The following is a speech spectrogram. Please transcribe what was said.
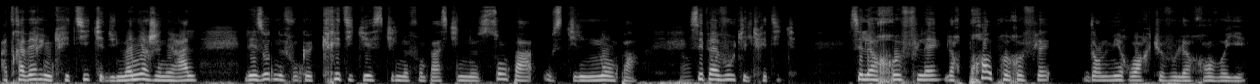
à travers une critique, d'une manière générale, les autres ne font que critiquer ce qu'ils ne font pas, ce qu'ils ne sont pas ou ce qu'ils n'ont pas. C'est pas vous qu'ils critiquent. C'est leur reflet, leur propre reflet dans le miroir que vous leur renvoyez.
